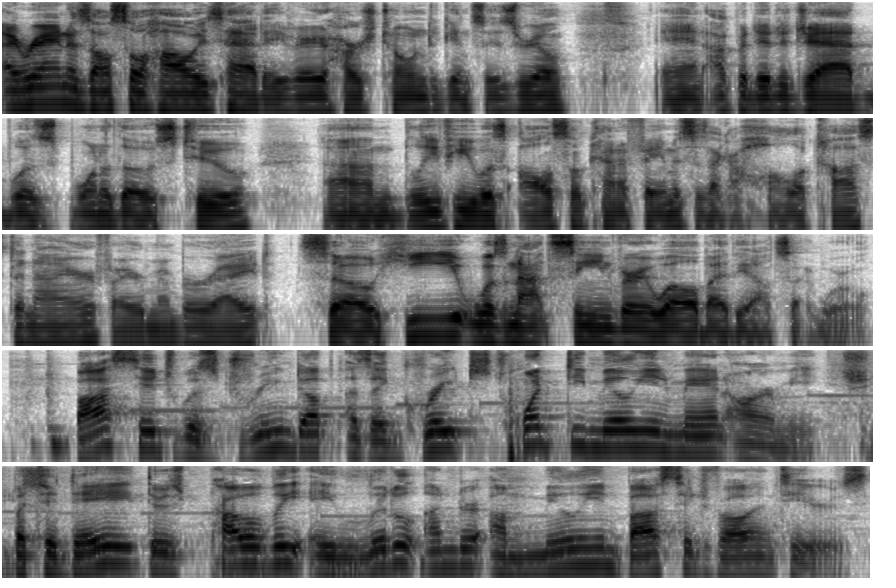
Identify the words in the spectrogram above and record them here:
Iran has also always had a very harsh tone against Israel, and Ahmadinejad was one of those too. Um, believe he was also kind of famous as like a Holocaust denier, if I remember right. So he was not seen very well by the outside world. Basij was dreamed up as a great 20 million man army, but today there's probably a little under a million Basij volunteers.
